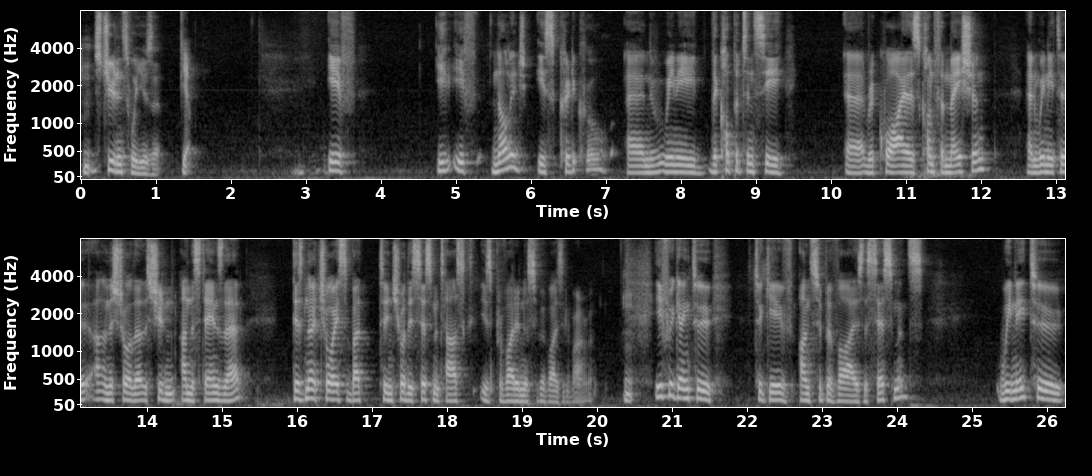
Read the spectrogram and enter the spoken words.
mm. students will use it. Yep. if if, if knowledge is critical and we need the competency uh, requires confirmation and we need to ensure that the student understands that. There's no choice but to ensure the assessment task is provided in a supervised environment. If we're going to to give unsupervised assessments we need to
